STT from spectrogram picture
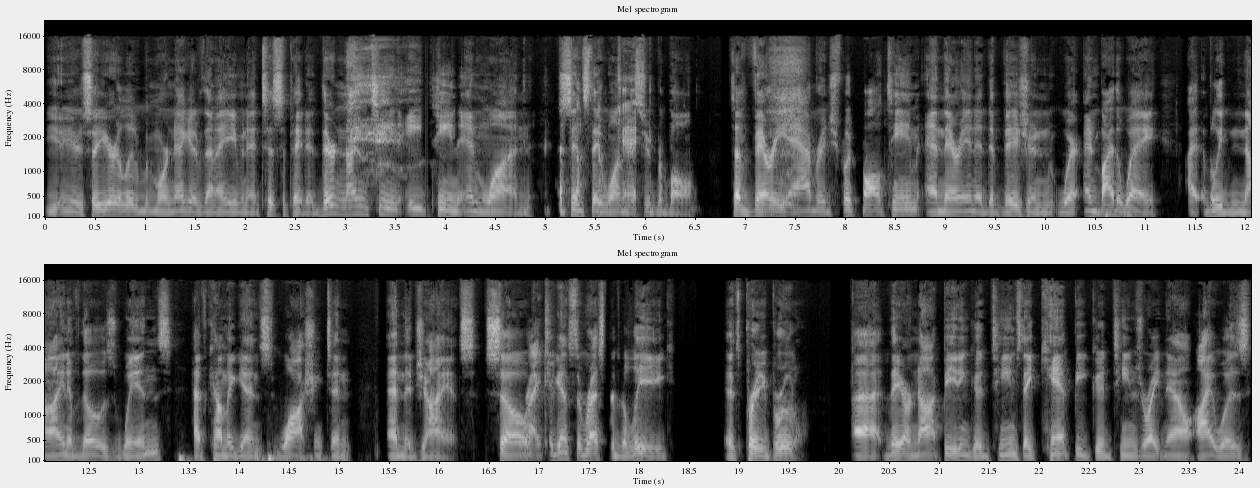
You're, so you're a little bit more negative than I even anticipated. They're 19, 18, and one since they won okay. the Super Bowl. It's a very average football team, and they're in a division where. And by the way, I believe nine of those wins have come against Washington and the Giants. So right. against the rest of the league, it's pretty brutal. Uh, they are not beating good teams. They can't beat good teams right now. I was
